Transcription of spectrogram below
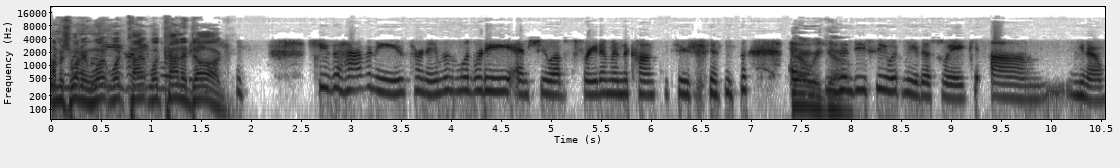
I'm just wondering what what kind what kind of dog? She's a Havanese. Her name is Liberty, and she loves freedom and the Constitution. and There we she's go. in D.C. with me this week. Um, you know,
